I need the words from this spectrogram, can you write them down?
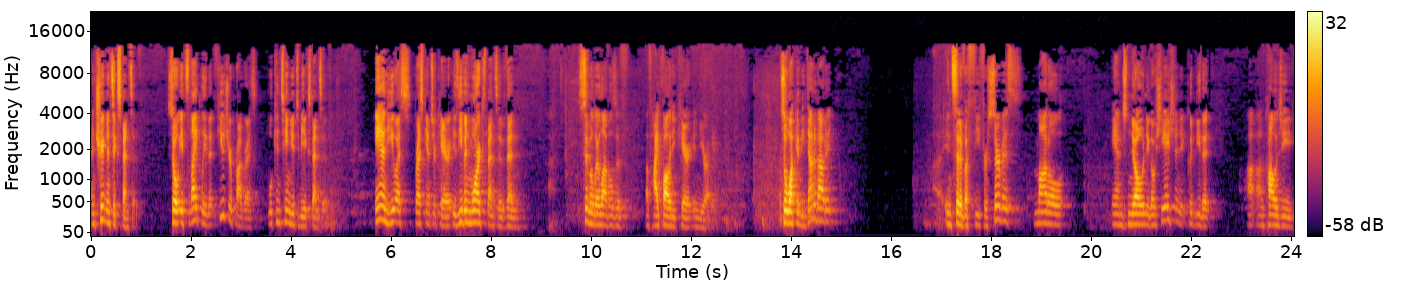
and treatment's expensive. So it's likely that future progress will continue to be expensive. And US breast cancer care is even more expensive than similar levels of, of high quality care in Europe. So, what can be done about it? Instead of a fee for service model and no negotiation, it could be that uh, oncology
